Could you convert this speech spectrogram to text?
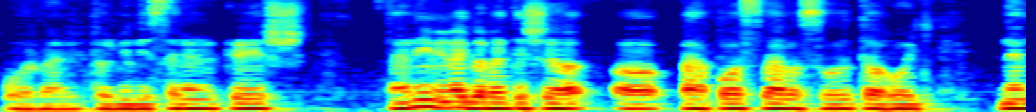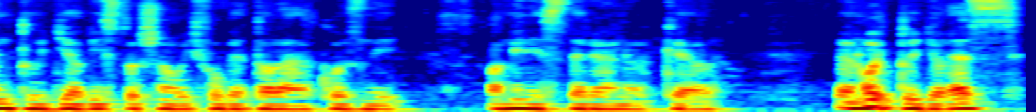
Orbán Viktor miniszterelnökre, és tehát némi meglepetésre a, a pápa azt válaszolta, hogy nem tudja biztosan, hogy fog-e találkozni a miniszterelnökkel. Ön hogy tudja, lesz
